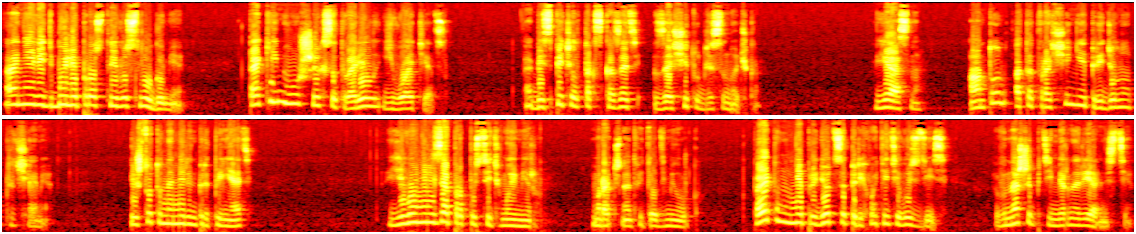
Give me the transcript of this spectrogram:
Они ведь были просто его слугами. Такими уж их сотворил его отец. Обеспечил, так сказать, защиту для сыночка. Ясно. Антон от отвращения передернул плечами. И что ты намерен предпринять? Его нельзя пропустить в мой мир, мрачно ответил Демиург. Поэтому мне придется перехватить его здесь, в нашей пятимерной реальности.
